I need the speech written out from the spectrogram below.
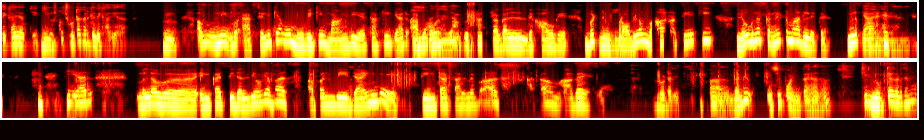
दिखाई जाती है कि हम्म। उसको छोटा करके दिखा दिया जाता हम्म। अब नहीं वो एक्चुअली क्या वो मूवी की मांग भी है ताकि यार है या आपको या या आप उसका स्ट्रगल दिखाओगे बट हम्म। हम्म, हम्म। प्रॉब्लम वहाँ आती है कि लोग ना कनेक्ट मार लेते हैं। मतलब या या या कि यार मतलब इनका इतनी जल्दी हो गया बस अपन भी जाएँगे तीन चार साल में बस खत्म आ गए। हम्म टोटली हाँ मैं भी उसी पॉइंट पे रहा था कि हम्म। लोग क्या करते हैं ना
